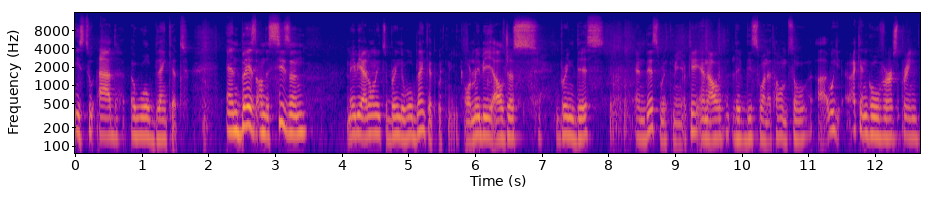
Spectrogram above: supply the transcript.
is to add a wool blanket. And based on the season, maybe I don't need to bring the wool blanket with me, or maybe I'll just bring this and this with me, okay? And I'll leave this one at home. So uh, we, I can go over spring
